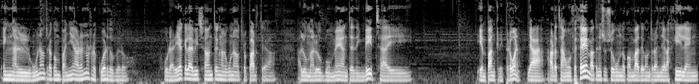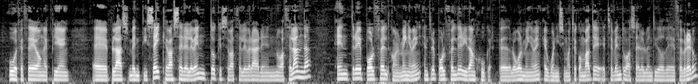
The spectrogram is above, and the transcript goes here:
en alguna otra compañía. Ahora no recuerdo, pero juraría que la he visto antes en alguna otra parte. A, a Luma Bume antes de Invista y, y en Pancrase. Pero bueno, ya ahora está en UFC. Va a tener su segundo combate contra Angela Hill en UFC on ESPN eh, Plus 26, que va a ser el evento que se va a celebrar en Nueva Zelanda entre Paul Felder, con el main event, entre Paul Felder y Dan Hooker, que desde luego el main event es buenísimo. Este combate, este evento va a ser el 22 de febrero.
